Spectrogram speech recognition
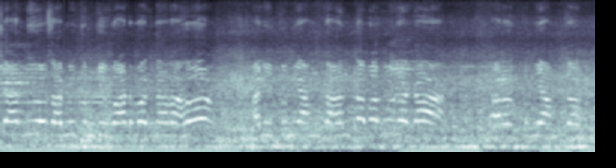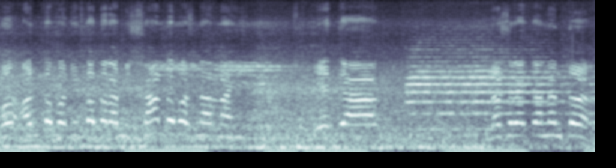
चार दिवस आम्ही तुमची वाट बघणार आहोत. आणि तुम्ही आमचा अंत बघू नका. कारण तुम्ही आमचा अंत बघितला तर आम्ही शांत बसणार नाही. येत्या दसऱ्याच्या नंतर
